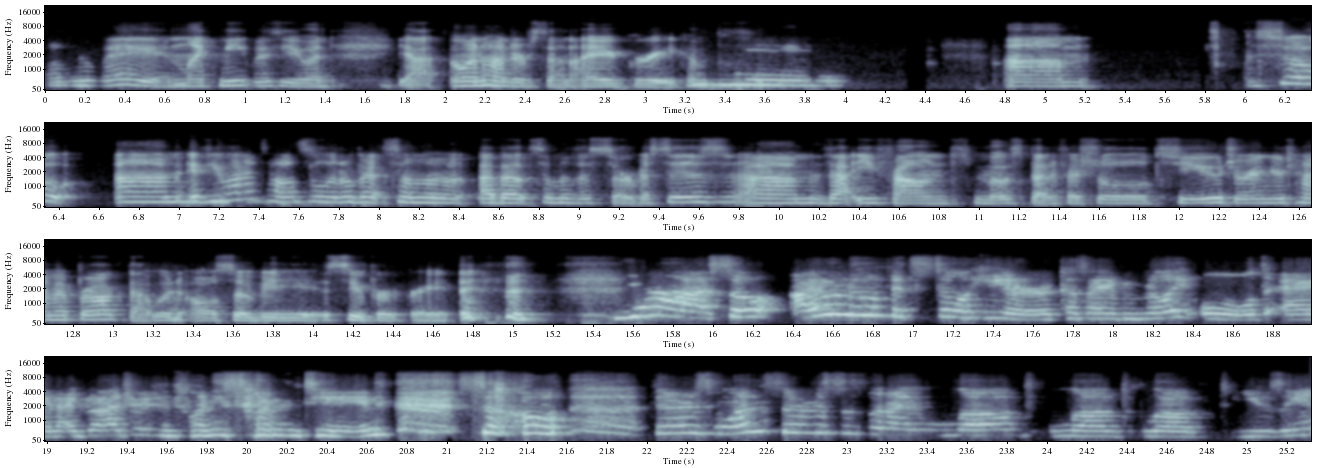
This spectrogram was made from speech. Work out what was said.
go their way and like meet with you. And yeah, 100%. I agree completely. Mm-hmm. Um, so um, if you want to tell us a little bit some of, about some of the services um, that you found most beneficial to you during your time at Brock, that would also be super great. yeah, so I don't know if it's still here because I'm really old and I graduated in 2017. So there's one services that I loved, loved, loved using,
